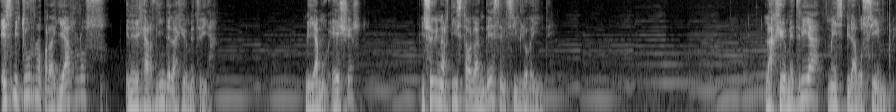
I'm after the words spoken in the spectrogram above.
Es mi turno para guiarlos en el jardín de la geometría. Me llamo Escher y soy un artista holandés del siglo XX. La geometría me ha inspirado siempre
